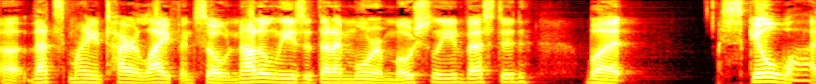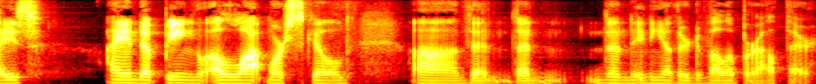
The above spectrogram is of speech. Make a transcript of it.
Uh, that's my entire life. And so not only is it that I'm more emotionally invested, but skill wise, I end up being a lot more skilled uh, than than than any other developer out there.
